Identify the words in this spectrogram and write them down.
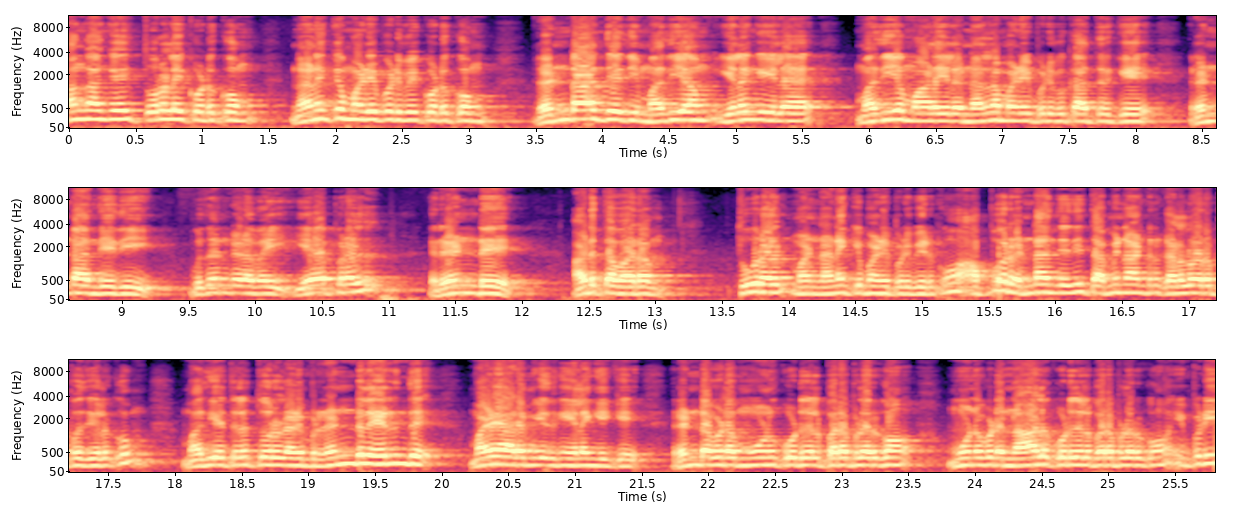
ஆங்காங்கே துறலை கொடுக்கும் நனைக்கும் மழைப்பொழிவை கொடுக்கும். ரெண்டாம் தேதி மதியம் இலங்கையில் மதிய மாலையில் நல்ல மழைப்பொழிவு காத்திருக்கு. ரெண்டாம் தேதி புதன்கிழமை ஏப்ரல் ரெண்டு. அடுத்த வாரம் தூரல் மண் நனைக்கு மழை இருக்கும். அப்போது ரெண்டாம் தேதி தமிழ்நாட்டின் கடலோர பகுதிகளுக்கும் மதியத்தில் தூறல் நடைபெறும். ரெண்டுலேருந்து மழை ஆரம்பிக்குதுங்க இலங்கைக்கு. ரெண்டை விட மூணு கூடுதல் பரப்பில் இருக்கும். மூணு விட நாலு கூடுதல் பரப்பில் இருக்கும். இப்படி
